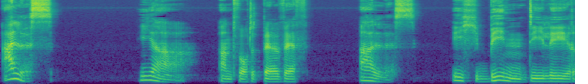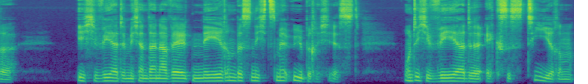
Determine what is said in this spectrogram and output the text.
alles. Ja, antwortet Belveth, alles. Ich bin die Lehre. Ich werde mich an deiner Welt nähren, bis nichts mehr übrig ist. Und ich werde existieren,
